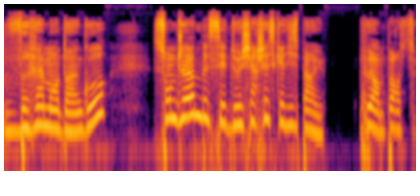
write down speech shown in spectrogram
vraiment dingo. Son job, c'est de chercher ce qui a disparu. Peu importe,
